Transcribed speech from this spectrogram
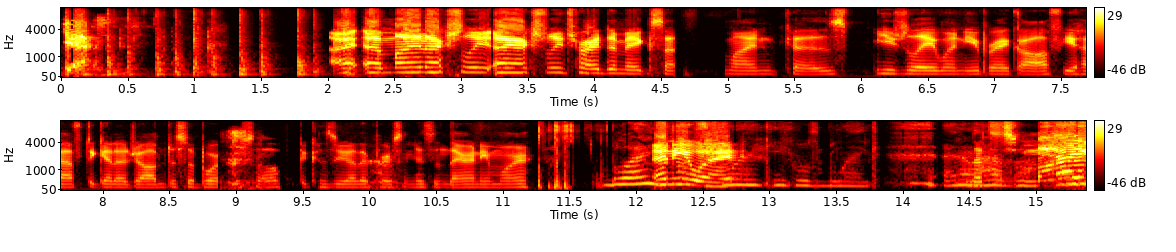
Yes! I uh, mine actually I actually tried to make sense of mine because usually when you break off you have to get a job to support yourself because the other person isn't there anymore. Blank Anyway. blank equals blank. And That's have, my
